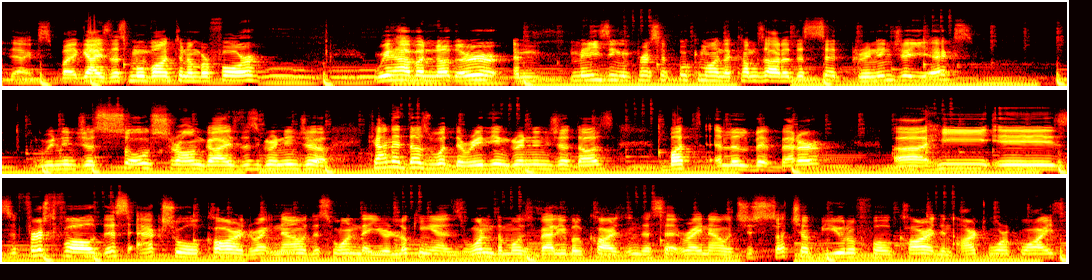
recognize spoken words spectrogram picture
decks. But guys, let's move on to number four. We have another amazing, impressive Pokemon that comes out of this set, Greninja EX. Greninja is so strong, guys. This Greninja kind of does what the Radiant Greninja does, but a little bit better. Uh, he is, first of all, this actual card right now, this one that you're looking at is one of the most valuable cards in the set right now. It's just such a beautiful card and artwork-wise.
